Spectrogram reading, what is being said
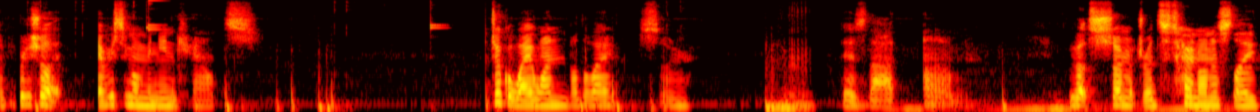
I'm pretty sure every single minion counts. I took away one, by the way, so there's that. Um, we got so much redstone, honestly.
